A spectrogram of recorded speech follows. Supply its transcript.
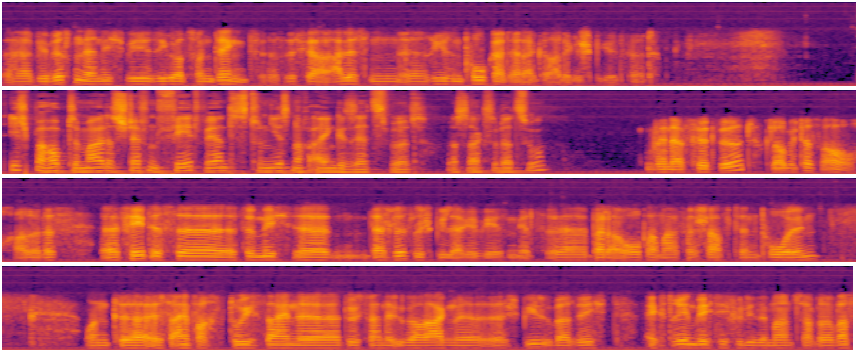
Äh, wir wissen ja nicht, wie Sigurdsson denkt. Das ist ja alles ein äh, Riesenpoker, der da gerade gespielt wird. Ich behaupte mal, dass Steffen Feeth während des Turniers noch eingesetzt wird. Was sagst du dazu? Wenn er fit wird, glaube ich das auch. Also das äh, Feeth ist äh, für mich äh, der Schlüsselspieler gewesen jetzt äh, bei der Europameisterschaft in Polen und äh, ist einfach durch seine durch seine überragende äh, Spielübersicht extrem wichtig für diese Mannschaft. Aber was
